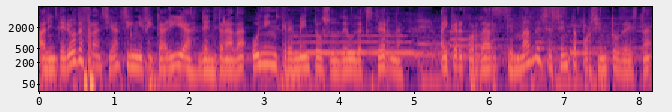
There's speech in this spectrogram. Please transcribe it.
Al interior de Francia significaría de entrada un incremento de su deuda externa. Hay que recordar que más del 60% de esta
